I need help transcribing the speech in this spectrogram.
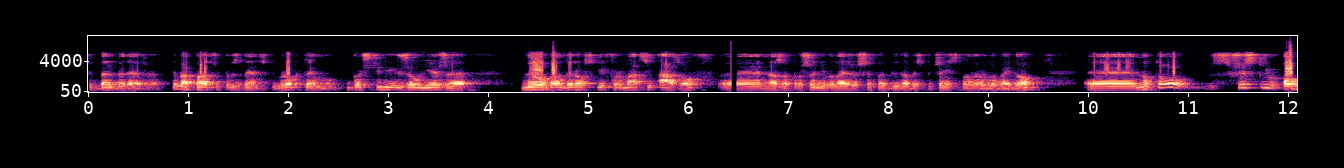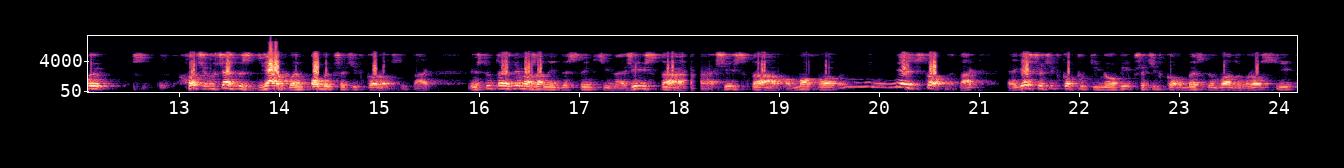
przy Belwederze, chyba w Pałacu Prezydenckim rok temu gościli żołnierze neobanderowskiej formacji Azow e, na zaproszenie bodajże szefa Biura Bezpieczeństwa Narodowego, e, no to z wszystkim oby, choć, chociażby z diabłem, oby przeciwko Rosji, tak? Więc tutaj nie ma żadnej dystynkcji nazista, rasista, homofob, nie jest istotne, tak? Jak jest przeciwko Putinowi, przeciwko obecnym władzom Rosji,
